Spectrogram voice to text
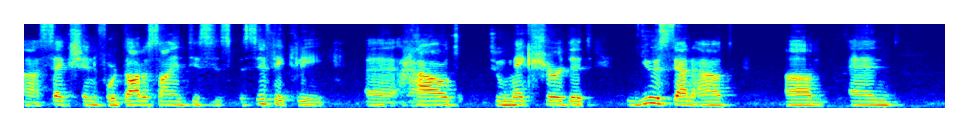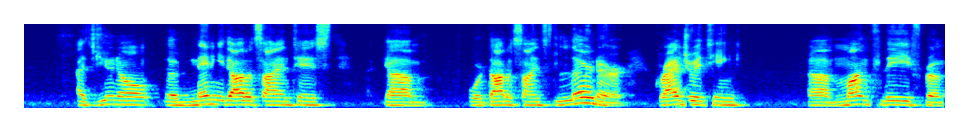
uh, section for data scientists specifically uh, how to, to, make sure that you stand out. Um, and as you know, the many data scientists um, or data science learner graduating uh, monthly from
